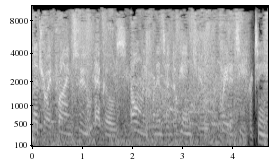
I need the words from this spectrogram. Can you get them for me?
Metroid Prime 2 Echoes, only for Nintendo GameCube. Rated T for teen.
